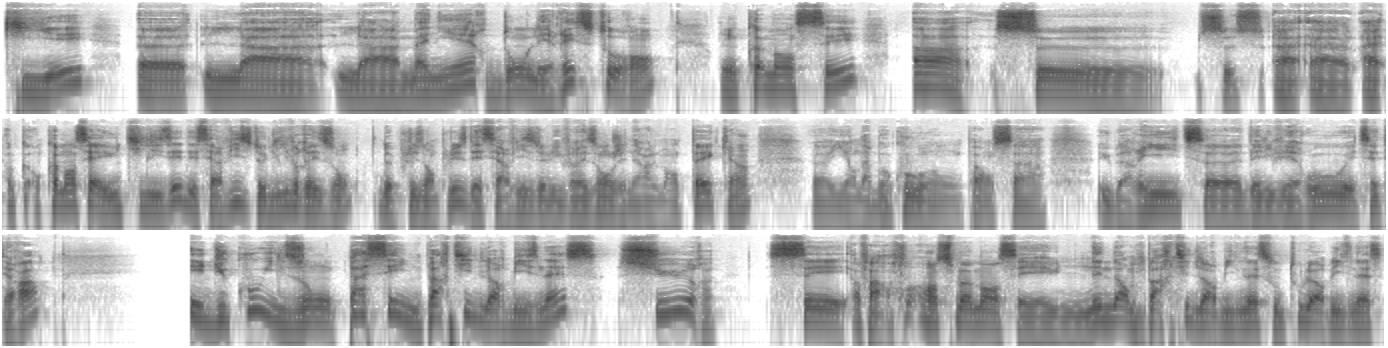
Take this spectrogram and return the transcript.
qui est euh, la, la, manière dont les restaurants ont commencé à se, à, à, utiliser des services de livraison de plus en plus, des services de livraison généralement tech. Hein. il y en a beaucoup, on pense à Uber Eats, Deliveroo, etc. Et du coup, ils ont passé une partie de leur business sur ces... Enfin, en ce moment, c'est une énorme partie de leur business ou tout leur business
